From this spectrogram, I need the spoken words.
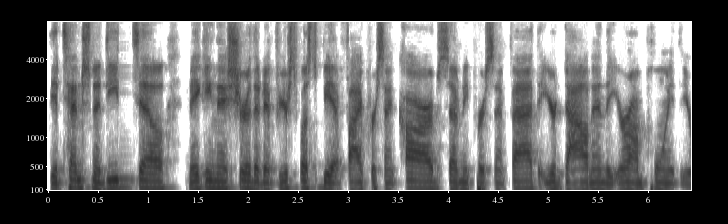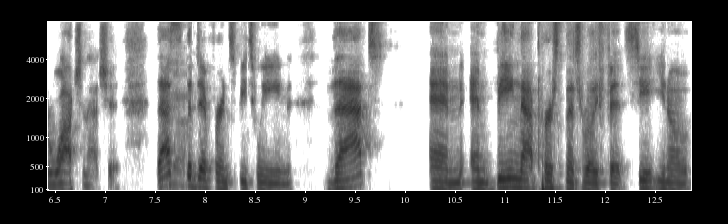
the attention to detail, making sure that if you're supposed to be at 5% carbs, 70% fat, that you're dialed in, that you're on point, that you're watching that shit. That's yeah. the difference between that and and being that person that's really fit. See, you know,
